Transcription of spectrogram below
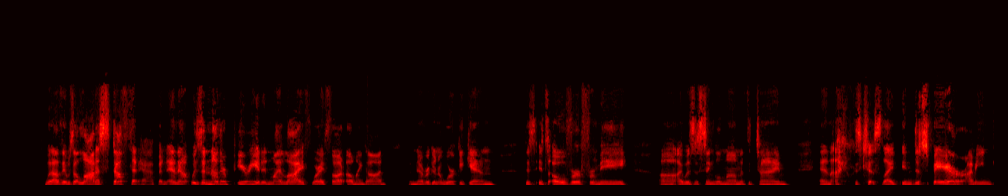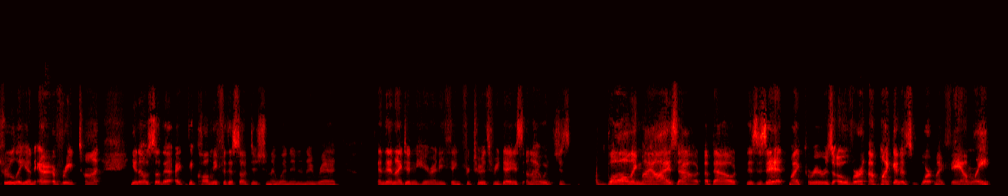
well, there was a lot of stuff that happened, and it was another period in my life where I thought, oh my God, I'm never going to work again. This it's over for me. Uh, I was a single mom at the time, and I was just like in despair. I mean, truly. And every time, you know, so that I, they called me for this audition, I went in and I read, and then I didn't hear anything for two or three days, and I was just bawling my eyes out about this is it. My career is over. How am i going to support my family?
